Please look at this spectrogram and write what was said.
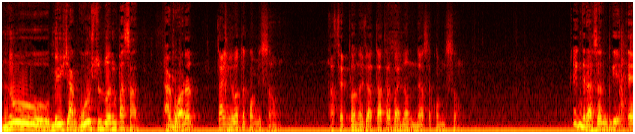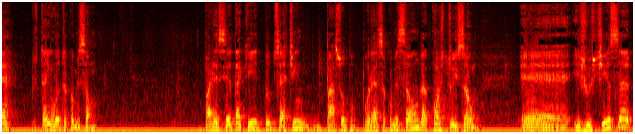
no mês de agosto do ano passado. Agora. Está em outra comissão. A FEPLANA já está trabalhando nessa comissão. É engraçado porque é, está em outra comissão. O parecer está aqui, tudo certinho, passou por, por essa comissão da Constituição é, e Justiça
